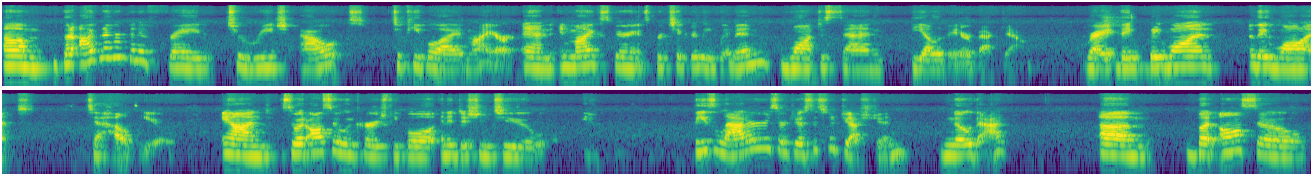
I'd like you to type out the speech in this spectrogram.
Um, but I've never been afraid to reach out to people I admire. And in my experience, particularly women want to send the elevator back down, right? They they want they want to help you. And so it also encouraged people, in addition to you know, these ladders are just a suggestion, know that. Um, but also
